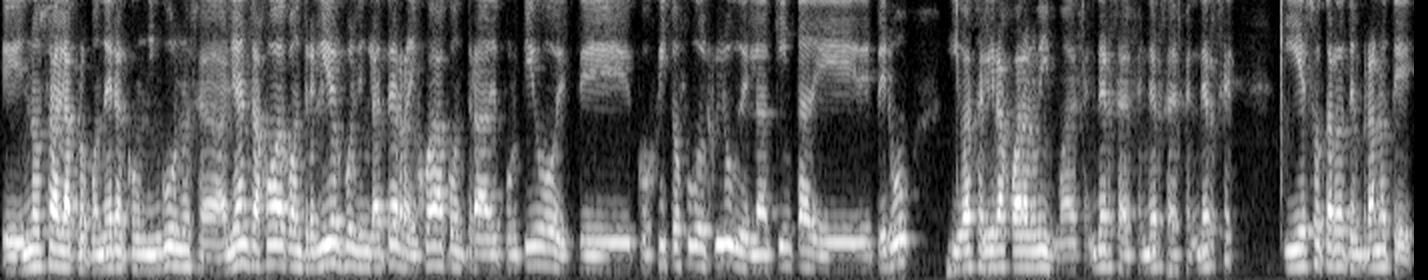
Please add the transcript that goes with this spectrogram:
eh, no sale a proponer con ninguno. O sea, Alianza juega contra el Liverpool de Inglaterra y juega contra Deportivo este, Cojito Fútbol Club de la Quinta de, Perú y va a salir a jugar a lo mismo, a defenderse, a defenderse, a defenderse. Y eso tarde o temprano te,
